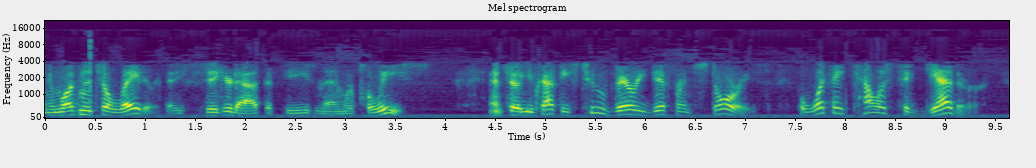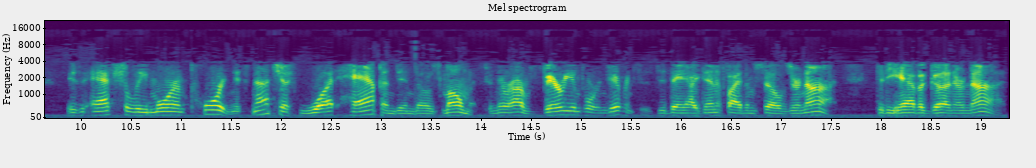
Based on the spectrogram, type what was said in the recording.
And it wasn't until later that he figured out that these men were police. And so you've got these two very different stories. But what they tell us together is actually more important. It's not just what happened in those moments. And there are very important differences. Did they identify themselves or not? Did he have a gun or not?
